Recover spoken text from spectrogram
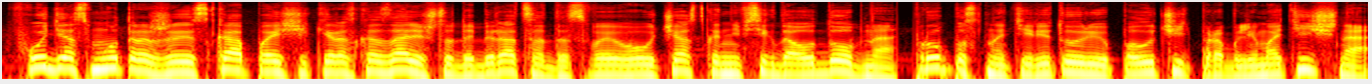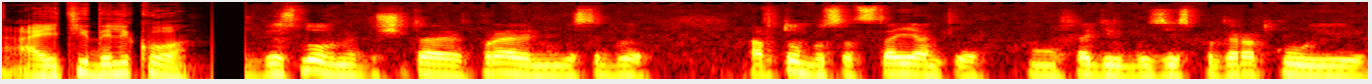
В ходе осмотра ЖСК пайщики рассказали, что добираться до своего участка не всегда удобно. Пропуск на территорию получить проблематично, а идти далеко. Безусловно, считаю правильным, если бы автобус от стоянки э, ходил бы здесь по городку и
